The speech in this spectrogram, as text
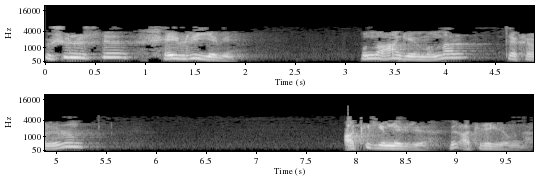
Üçüncüsü fevri yemin. Bunlar hangi yemin bunlar? Tekrarlıyorum. Akit yeminine giriyor. Bir akide giriyor bunlar.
